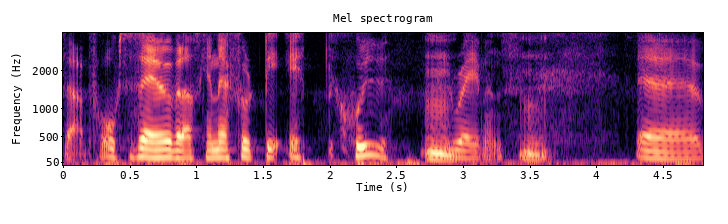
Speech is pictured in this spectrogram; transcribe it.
jag får också säga överraskande, 41-7 mm. Ravens. Mm. Eh,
